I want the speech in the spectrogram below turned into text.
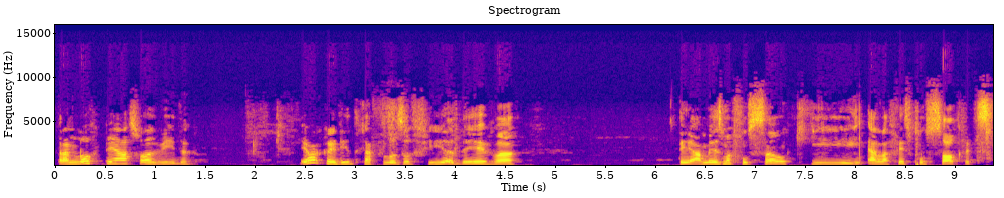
para nortear a sua vida. Eu acredito que a filosofia deva ter a mesma função que ela fez com Sócrates.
